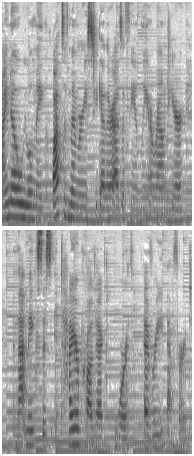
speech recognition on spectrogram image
I know we will make lots of memories together as a family around here, and that makes this entire project worth every effort.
